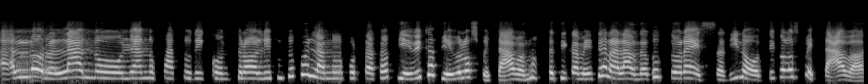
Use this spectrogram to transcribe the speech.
Allora l'hanno, gli hanno fatto dei controlli e tutto, poi l'hanno portato a Pieve, che a Pieve lo aspettavano. Praticamente era là una dottoressa di notte che lo aspettava.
